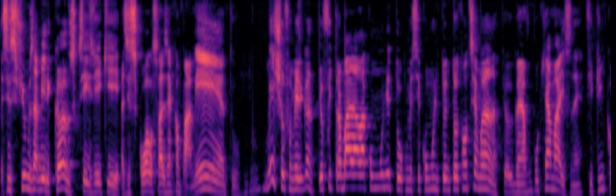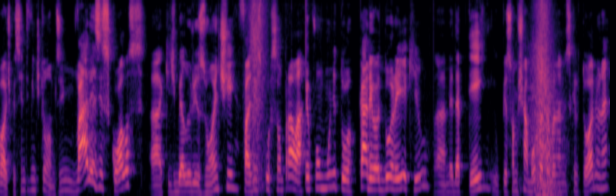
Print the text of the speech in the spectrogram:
esses filmes americanos que vocês veem que as escolas fazem acampamento? Bem estilo filme americano. Eu fui trabalhar lá como monitor, comecei como monitor em todo final de semana, que eu ganhava um pouquinho a mais, né? Fica em Cláudica, 120 quilômetros. Em várias escolas aqui de Belo Horizonte fazem excursão pra lá. Eu fui um monitor. Cara, eu adorei aquilo, ah, me adaptei, o pessoal me chamou pra trabalhar no escritório, né?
